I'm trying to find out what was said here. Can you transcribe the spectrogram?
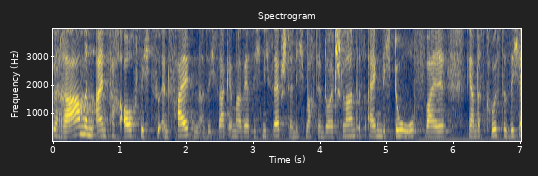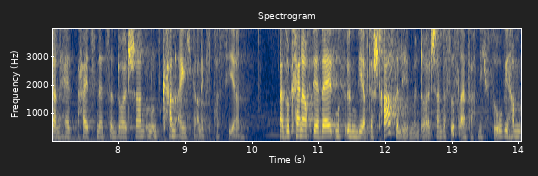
Rahmen einfach auch sich zu entfalten. Also ich sage immer, wer sich nicht selbstständig macht in Deutschland, ist eigentlich doof, weil wir haben das größte Sicherheitsnetz in Deutschland und uns kann eigentlich gar nichts passieren. Also keiner auf der Welt muss irgendwie auf der Straße leben in Deutschland. Das ist einfach nicht so. Wir haben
